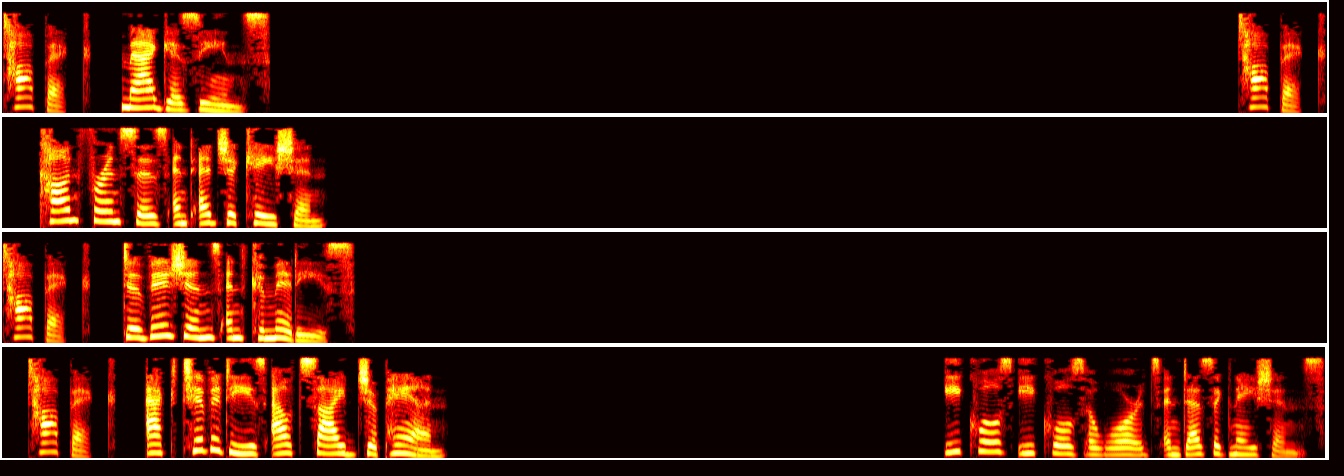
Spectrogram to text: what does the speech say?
Topic: Magazines. Topic: Conferences and education. Topic: Divisions and committees. Topic. Activities outside Japan. Awards and designations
